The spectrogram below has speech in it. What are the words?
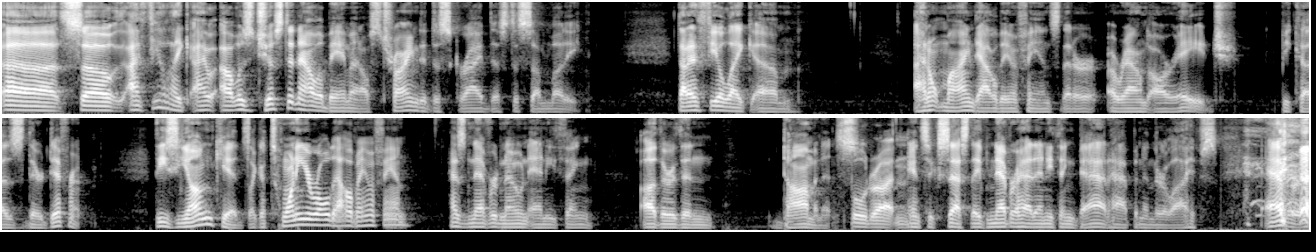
Uh, so I feel like I, I was just in Alabama and I was trying to describe this to somebody that I feel like um, I don't mind Alabama fans that are around our age because they're different. These young kids, like a 20 year old Alabama fan, has never known anything other than dominance Bull rotten. and success. They've never had anything bad happen in their lives, ever.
